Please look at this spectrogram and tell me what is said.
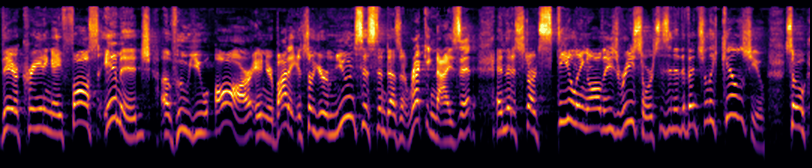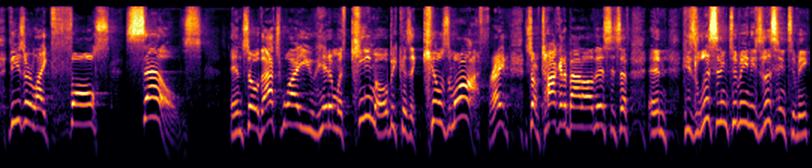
they are creating a false image of who you are in your body. And so your immune system doesn't recognize it and then it starts stealing all these resources and it eventually kills you. So these are like false cells. And so that's why you hit him with chemo because it kills them off, right? So I'm talking about all this and stuff, and he's listening to me and he's listening to me,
